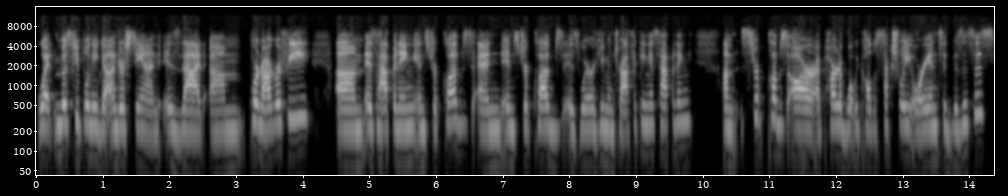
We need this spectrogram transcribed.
what most people need to understand is that um, pornography um, is happening in strip clubs, and in strip clubs is where human trafficking is happening. Um, strip clubs are a part of what we call the sexually oriented businesses.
